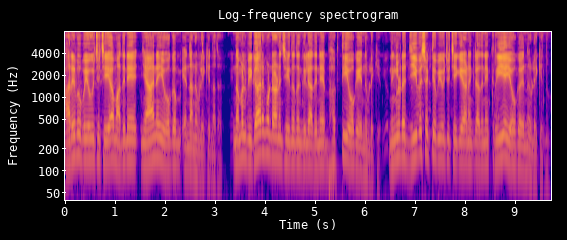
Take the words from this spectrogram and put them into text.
അറിവ് ഉപയോഗിച്ച് ചെയ്യാം അതിനെ ജ്ഞാനയോഗം എന്നാണ് വിളിക്കുന്നത്. നമ്മൾ വികാരം കൊണ്ടാണ് ചെയ്യുന്നതെങ്കിൽ അതിനെ ഭക്തിയോഗ എന്ന് വിളിക്കും. നിങ്ങളുടെ ജീവശക്തി ഉപയോഗിച്ച് ചെയ്യുകയാണെങ്കിൽ അതിനെ ക്രിയയോഗ എന്ന് വിളിക്കുന്നു.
